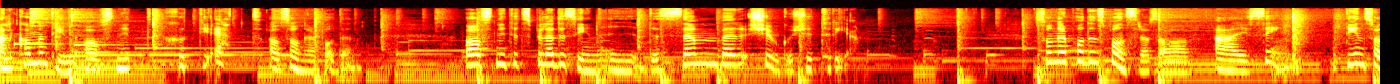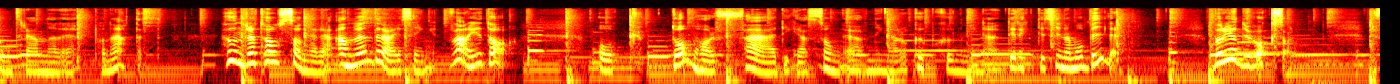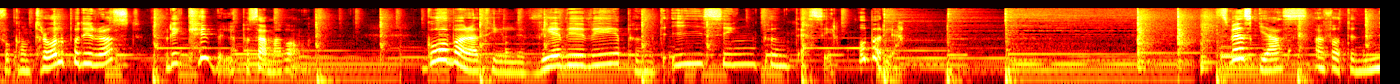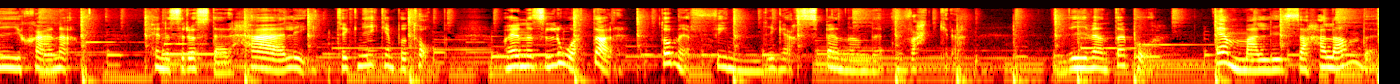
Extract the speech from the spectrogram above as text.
Välkommen till avsnitt 71 av Sångarpodden. Avsnittet spelades in i december 2023. Sångarpodden sponsras av iSing, din sångtränare på nätet. Hundratals sångare använder iSing varje dag och de har färdiga sångövningar och uppsjungningar direkt i sina mobiler. Börja du också! Du får kontroll på din röst och det är kul på samma gång. Gå bara till www.ising.se och börja. Svensk jazz har fått en ny stjärna. Hennes röst är härlig, tekniken på topp och hennes låtar, de är fyndiga, spännande och vackra. Vi väntar på Emma-Lisa Hallander.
